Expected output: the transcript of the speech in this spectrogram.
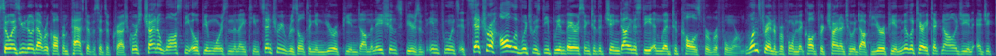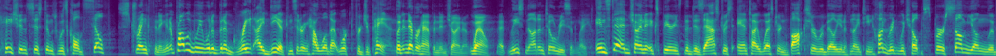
So, as you no doubt recall from past episodes of Crash Course, China lost the Opium Wars in the 19th century, resulting in European domination, spheres of influence, etc., all of which was deeply embarrassing to the Qing dynasty and led to calls for reform. One strand of reform that called for China to adopt European military technology and education systems was called self strengthening, and it probably would have been a great idea considering how well that worked for Japan. But it never happened in China. Well, at least not until recently. Instead, China experienced the disastrous anti Western Boxer Rebellion of 1900, which helped spur some young liberals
